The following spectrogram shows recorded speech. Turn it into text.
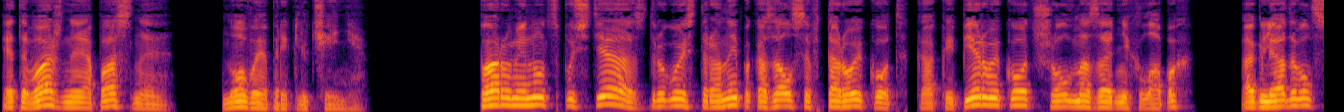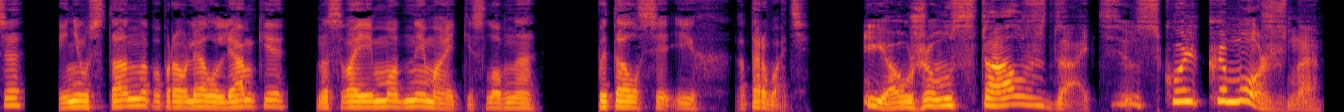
Это важное опасное новое приключение. Пару минут спустя с другой стороны показался второй кот. Как и первый кот, шел на задних лапах, оглядывался и неустанно поправлял лямки на своей модной майке, словно пытался их оторвать. «Я уже устал ждать. Сколько можно?»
